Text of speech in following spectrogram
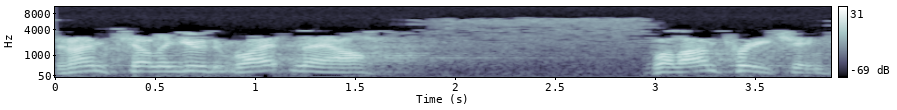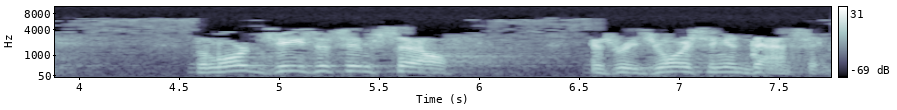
that I'm telling you that right now, while I'm preaching, the Lord Jesus Himself is rejoicing and dancing.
